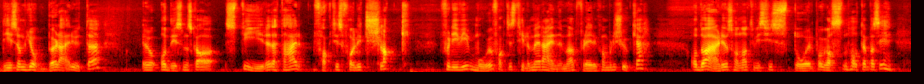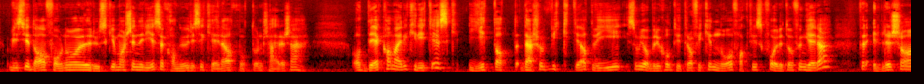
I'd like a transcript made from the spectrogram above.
de som jobber der ute, og de som skal styre dette her, faktisk får litt slakk. Fordi vi må jo faktisk til og med regne med at flere kan bli sjuke. Og da er det jo sånn at hvis vi står på gassen, holdt jeg på å si, hvis vi da får noe rusk i maskineriet, så kan vi jo risikere at motoren skjærer seg. Og det kan være kritisk, gitt at det er så viktig at vi som jobber i kollektivtrafikken nå faktisk får det til å fungere. For ellers så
